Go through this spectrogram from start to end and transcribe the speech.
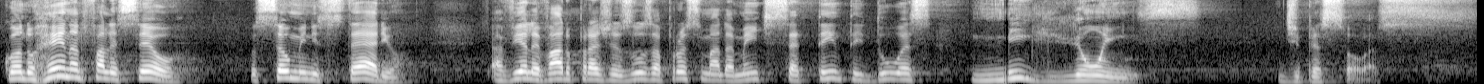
Quando Renan faleceu, o seu ministério havia levado para Jesus aproximadamente 72 milhões de pessoas.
